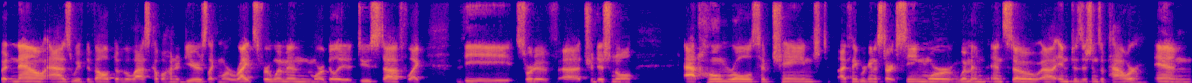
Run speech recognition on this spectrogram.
But now as we've developed over the last couple hundred years, like more rights for women, more ability to do stuff, like the sort of uh, traditional at home roles have changed. I think we're going to start seeing more women. And so uh, in positions of power. And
